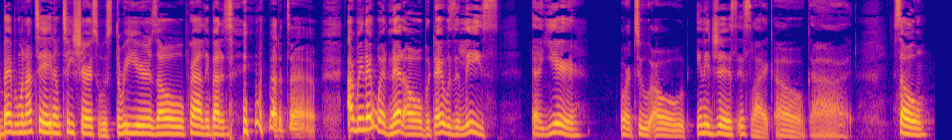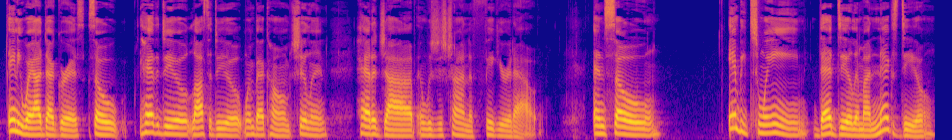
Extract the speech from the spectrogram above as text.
baby, when I tell you them t-shirts was three years old, probably by the by the time. I mean, they wasn't that old, but they was at least a year or two old. And it just, it's like, oh God. So anyway, I digress. So had the deal, lost the deal, went back home, chilling, had a job, and was just trying to figure it out. And so in between that deal and my next deal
